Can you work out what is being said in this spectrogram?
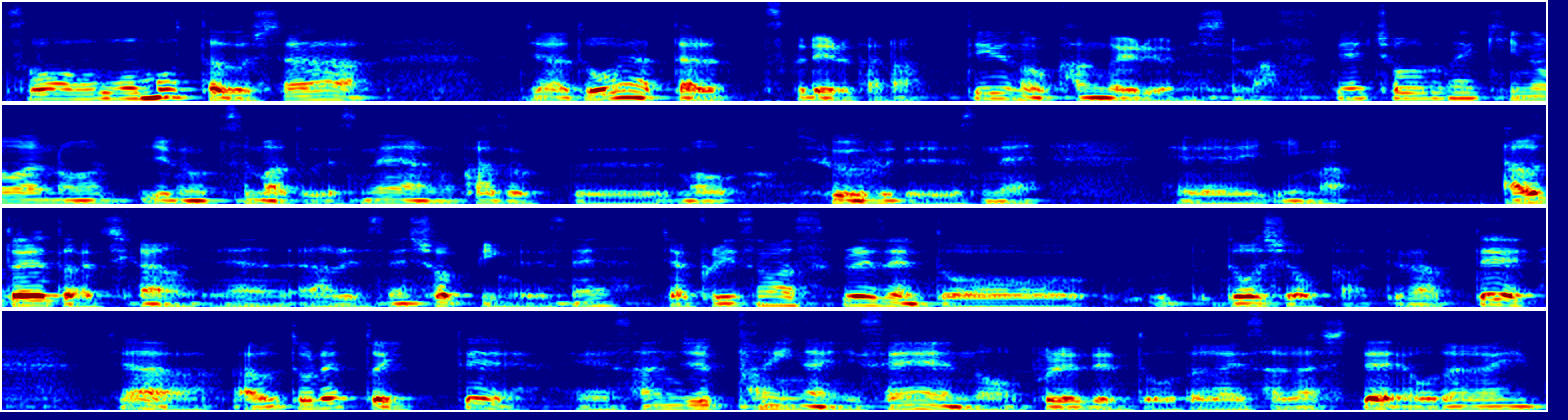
そう思ったとしたらじゃあどうやったら作れるかなっていうのを考えるようにしてます。でちょうどね昨日あの自分の妻とですねあの家族も夫婦でですね、えー、今アウトレットが近いので、あれですねショッピングですねじゃあクリスマスプレゼントどうしようかってなってじゃあアウトレット行って、えー、30分以内に1,000円のプレゼントをお互い探してお互い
